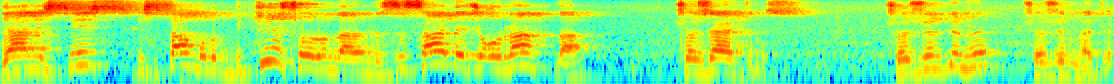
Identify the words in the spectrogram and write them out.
Yani siz İstanbul'un bütün sorunlarınızı sadece o rantla çözerdiniz. Çözüldü mü? Çözülmedi.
